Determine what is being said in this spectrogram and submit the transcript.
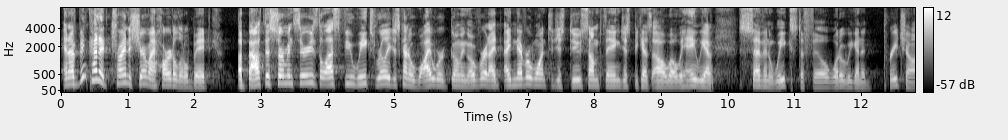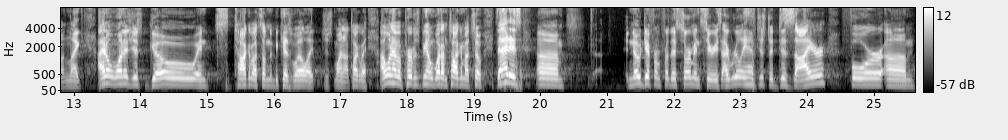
And I've been kind of trying to share my heart a little bit about this sermon series the last few weeks, really just kind of why we're going over it. I, I never want to just do something just because, oh, well, we, hey, we have seven weeks to fill. What are we going to preach on? Like, I don't want to just go and talk about something because, well, I just why not talk about it? I want to have a purpose behind what I'm talking about. So that is. Um, no different for this sermon series. I really have just a desire for, um,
